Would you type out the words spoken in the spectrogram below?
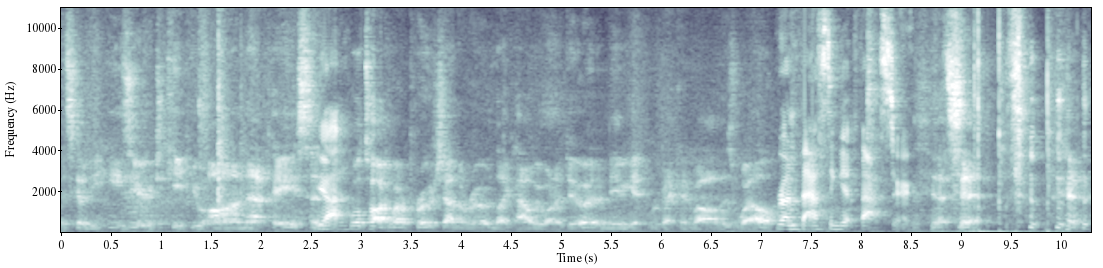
it's going to be easier to keep you on that pace. And Yeah. we'll talk about approach down the road, like how we want to do it, and maybe get Rebecca involved as well. Run fast and get faster. That's it.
